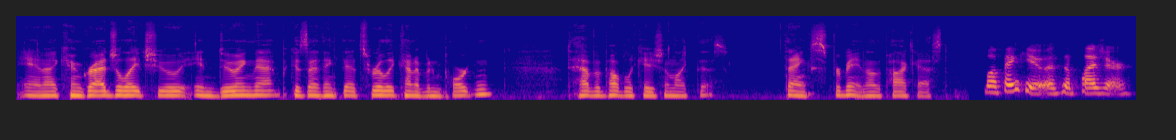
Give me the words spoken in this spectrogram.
And I congratulate you in doing that because I think that's really kind of important to have a publication like this. Thanks for being on the podcast. Well, thank you. It was a pleasure.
